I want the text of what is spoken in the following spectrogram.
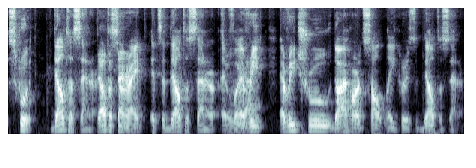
screw it, Delta Center. Delta Center. Right, it's a Delta Center So for every every true diehard Salt Laker It's the Delta Center.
